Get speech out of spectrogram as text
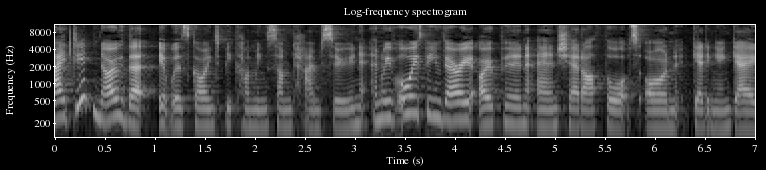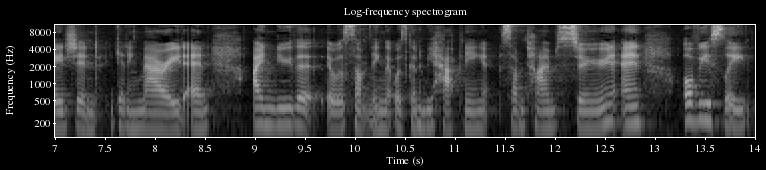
I did know that it was going to be coming sometime soon, and we've always been very open and shared our thoughts on getting engaged and getting married. And I knew that it was something that was going to be happening sometime soon. And obviously,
